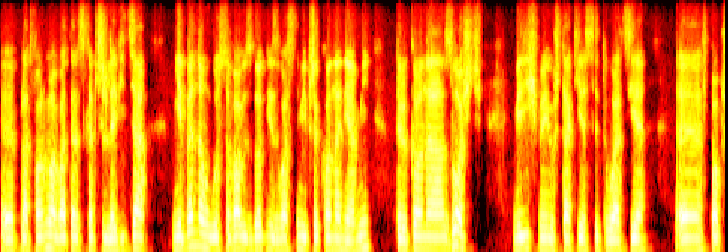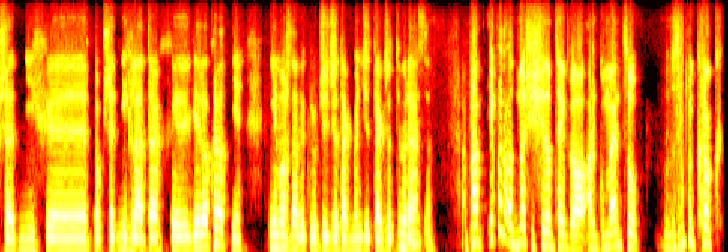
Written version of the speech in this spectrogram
e, Platforma Obywatelska czy Lewica nie będą głosowały zgodnie z własnymi przekonaniami, tylko na złość. Mieliśmy już takie sytuacje e, w poprzednich, w poprzednich latach wielokrotnie. Nie można wykluczyć, że tak będzie także tym razem. A pan, jak pan odnosi się do tego argumentu zróbmy krok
